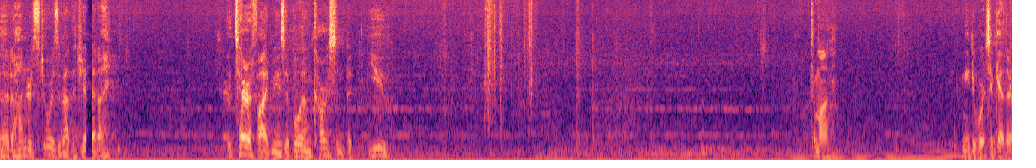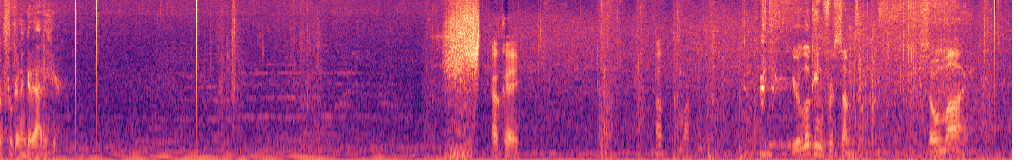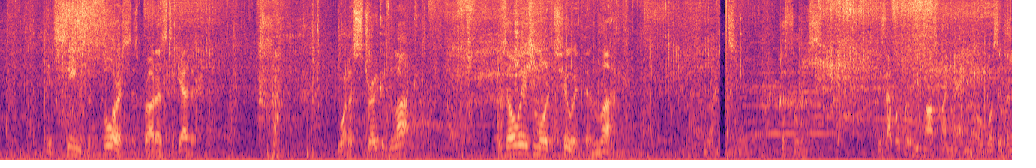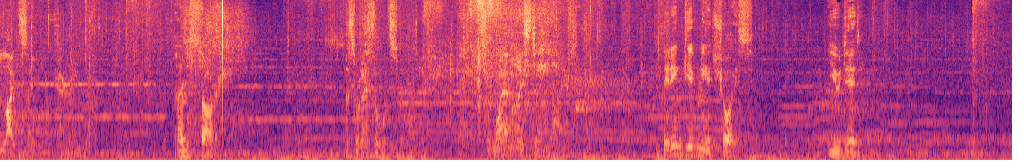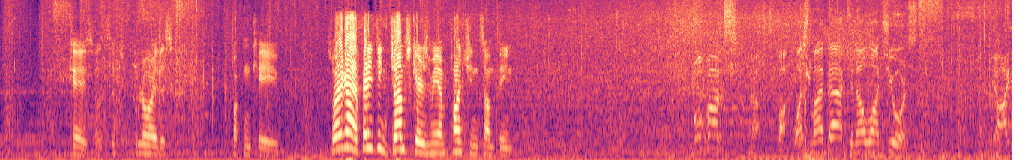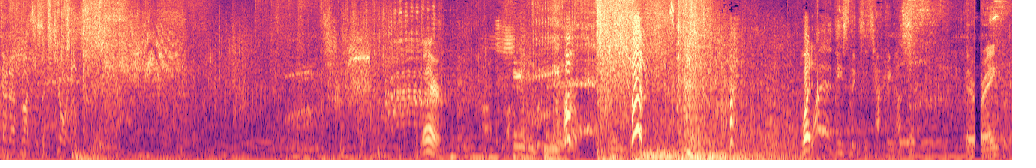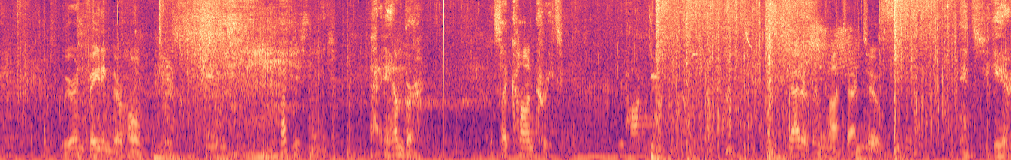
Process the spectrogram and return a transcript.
Heard a hundred stories about the Jedi. They terrified me as a boy on Coruscant, but you... Come on. We need to work together if we're gonna get out of here. Okay. Oh, I'm walking. You're looking for something. So am I. It seems the Force has brought us together. What a stroke of luck. There's always more to it than luck. Right. The Force. Is that what got you past my men, or was it the lightsaber you're carrying? I'm sorry. That's what I thought. So why am I still alive? They didn't give me a choice. You did. Okay, so let's explore this fucking cave. Swear to God, if anything jump scares me, I'm punching something. More bugs! Oh, fuck. Watch my back and I'll watch yours. Yeah, I don't have much of a choice. Where? Oh, fuck. What? Why are these things attacking us? They're angry. We're invading their home. Fuck these things. That amber. It's like concrete. It hardens Better than contact, too. It's here.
